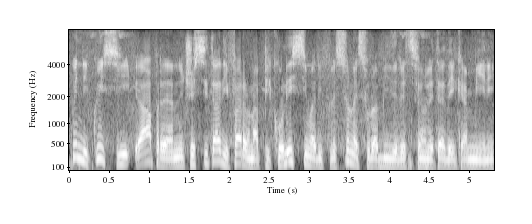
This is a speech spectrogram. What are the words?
Quindi qui si apre la necessità di fare una piccolissima riflessione sulla bidirezionalità dei cammini,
